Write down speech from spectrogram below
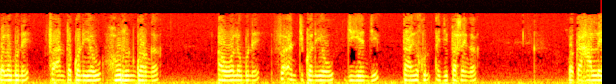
wala mu ne fa anta kon yow xorun gor nga. Aw wala mu ne fa anti kon yow jigéen ji aji pase nga waka xale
